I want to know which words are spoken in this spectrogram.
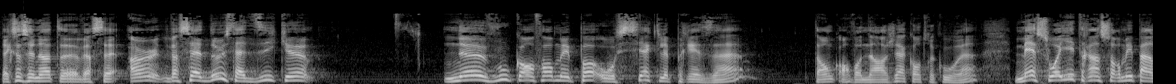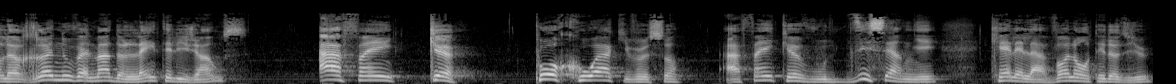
Fait que ça, c'est notre euh, verset 1. Verset 2, ça dit que ne vous conformez pas au siècle présent, donc on va nager à contre-courant, mais soyez transformés par le renouvellement de l'intelligence, afin que, pourquoi qui veut ça? Afin que vous discerniez quelle est la volonté de Dieu,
